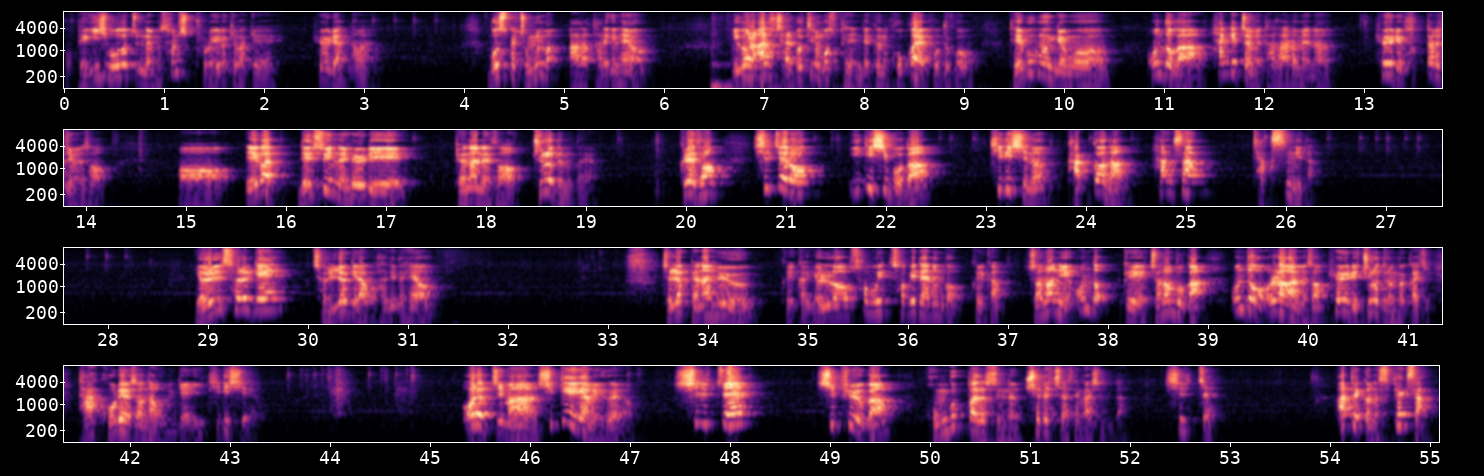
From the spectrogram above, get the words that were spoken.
125도쯤 되면 30% 이렇게밖에 효율이 안 나와요. 모스펫 종류마다 다르긴 해요. 이걸 아주 잘 버티는 모스펫인데 그건 고가의 보드고 대부분 경우 온도가 한계점에 다 다르면은 효율이 확 떨어지면서 어 얘가 낼 수 있는 효율이 변환해서 줄어드는 거예요. 그래서 실제로 EDC보다 TDC는 같거나 항상 작습니다. 열 설계 전력이라고 하기도 해요. 전력 변화 효율, 그러니까 열로 소비, 소비되는 거, 그러니까 전원이 온도, 그 전원부가 온도가 올라가면서 효율이 줄어드는 것까지 다 고려해서 나오는 게 이 TDC예요. 어렵지만 쉽게 얘기하면 이거예요. 실제 CPU가 공급받을 수 있는 최대치라 생각하십니다. 실제. 앞에 거는 스펙상,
